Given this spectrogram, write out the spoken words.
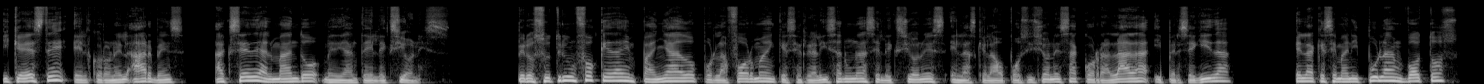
y que éste, el coronel Arbenz, accede al mando mediante elecciones. Pero su triunfo queda empañado por la forma en que se realizan unas elecciones en las que la oposición es acorralada y perseguida, en la que se manipulan votos,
